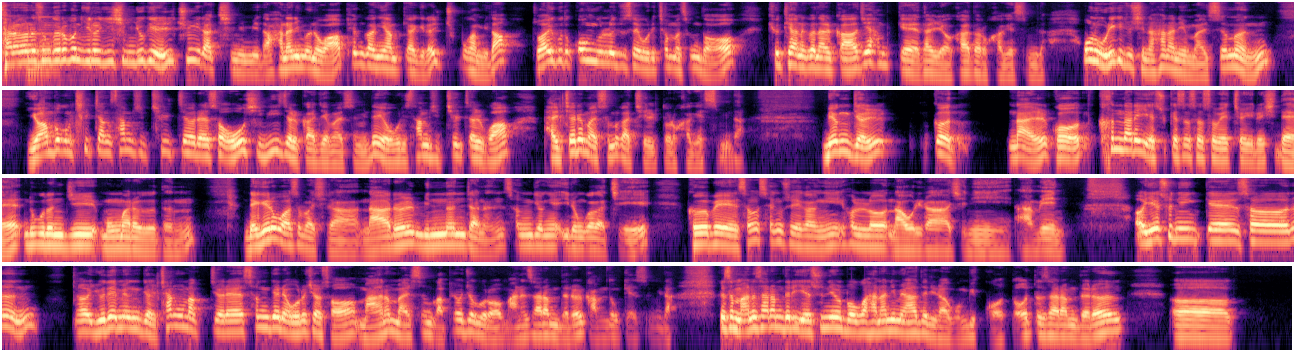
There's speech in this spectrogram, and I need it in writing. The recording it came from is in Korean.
사랑하는 성도 여러분, 1월 26일 주일 아침입니다. 하나님 은혜와 평강이 함께하기를 축복합니다. 좋아요, 구독 꼭 눌러주세요. 우리 천만 성도 큐티하는 그날까지 함께 달려가도록 하겠습니다. 오늘 우리에게 주시는 하나님 말씀은 요한복음 7장 37절에서 52절까지의 말씀인데요. 우리 37절과 8절의 말씀을 같이 읽도록 하겠습니다. 명절 끝 날 곧 큰 날에 예수께서 서서 외쳐 이르시되 누구든지 목마르거든 내게로 와서 마시라 나를 믿는 자는 성경의 이름과 같이 그 배에서 생수의 강이 흘러 나오리라 하시니 아멘. 어, 예수님께서는 어, 유대 명절 장막절에 성전에 오르셔서 많은 말씀과 표적으로 많은 사람들을 감동케 했습니다. 그래서 많은 사람들이 예수님을 보고 하나님의 아들이라고 믿고 또 어떤 사람들은 어,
